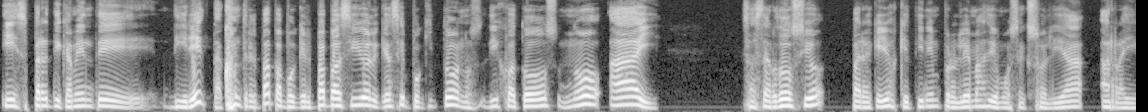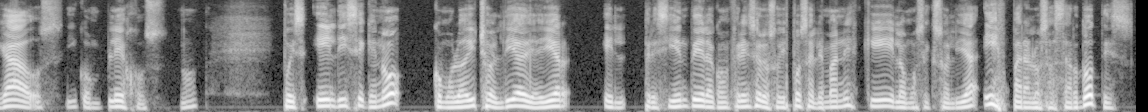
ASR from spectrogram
es prácticamente directa contra el Papa, porque el Papa ha sido el que hace poquito nos dijo a todos, no hay sacerdocio para aquellos que tienen problemas de homosexualidad arraigados y complejos, ¿no? Pues él dice que no, como lo ha dicho el día de ayer el presidente de la conferencia de los obispos alemanes, que la homosexualidad es para los sacerdotes,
